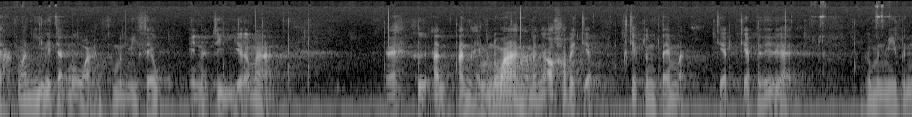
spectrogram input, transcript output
จากวันนี้หรือจากเมื่อวานคือมันมีเซลล์เอเนอร์จีเยอะมากนะคืออันอันไหนมันว่างอะมันก็เอาเข้าไปเก็บเก็บจนเต็มอะเก็บเก็บไปเรื่อยๆคือมันมีเป็น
